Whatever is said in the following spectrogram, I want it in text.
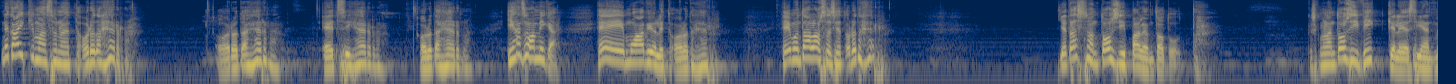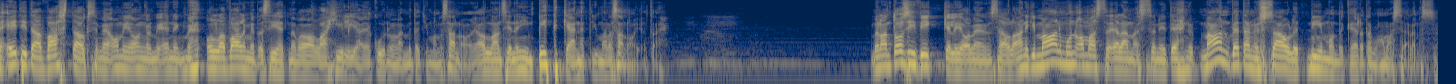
Ne kaikki vaan sanoivat, että odota Herra. Odota Herra. Etsi Herra. Odota Herra. Ihan sama mikä. Hei, mun aviolit, odota Herra. Hei, mun talousasiat, odota Herra. Ja tässä on tosi paljon totuutta. Koska me ollaan tosi vikkeliä siinä, että me etitään vastauksemme omiin ongelmiin ennen kuin me ollaan valmiita siihen, että me vaan ollaan hiljaa ja kuunnellaan, mitä Jumala sanoo. Ja ollaan siinä niin pitkään, että Jumala sanoo jotain. Me ollaan tosi vikkeli olen Saul. Ainakin mä oon mun omassa elämässäni tehnyt, mä oon vetänyt Saulit niin monta kertaa mun omassa elämässä.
